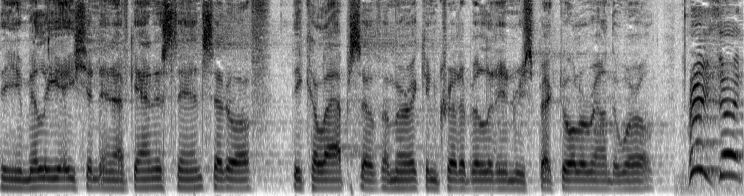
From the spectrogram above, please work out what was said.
the humiliation in Afghanistan set off. The collapse of American credibility and respect all around the world. Present.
